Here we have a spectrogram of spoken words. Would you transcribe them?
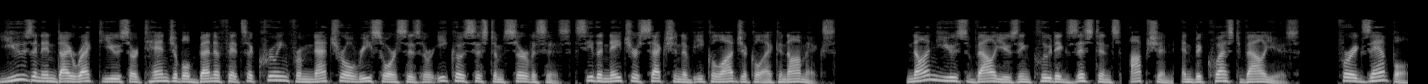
Use and indirect use are tangible benefits accruing from natural resources or ecosystem services see the Nature section of ecological economics. Non-use values include existence, option, and bequest values. For example,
